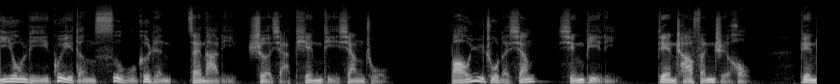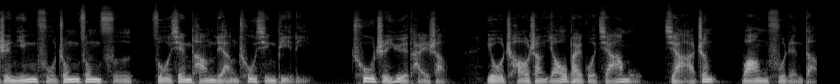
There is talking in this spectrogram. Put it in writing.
已有李贵等四五个人在那里设下天地香烛。宝玉住了香，行毕礼，奠茶焚纸后，便至宁府中宗祠、祖先堂两处行毕礼，出至月台上，又朝上摇拜过贾母、贾政、王夫人等。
